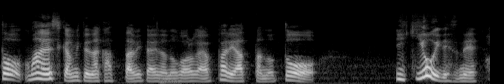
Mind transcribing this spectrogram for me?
当前しか見てなかったみたいなところがやっぱりあったのと勢いですね。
